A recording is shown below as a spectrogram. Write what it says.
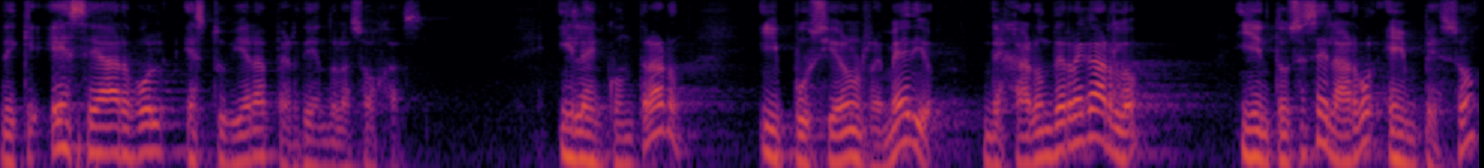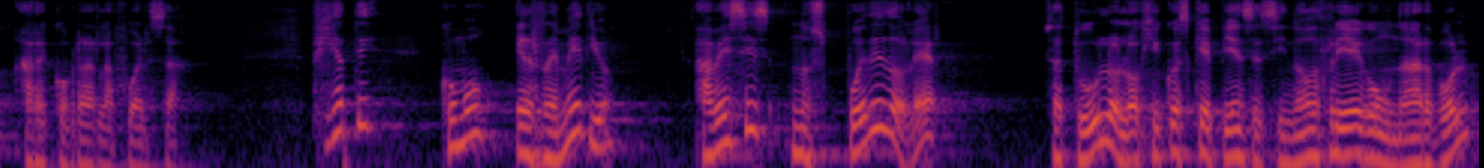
de que ese árbol estuviera perdiendo las hojas. Y la encontraron y pusieron remedio. Dejaron de regarlo y entonces el árbol empezó a recobrar la fuerza. Fíjate cómo el remedio a veces nos puede doler. O sea, tú lo lógico es que pienses, si no riego un árbol,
